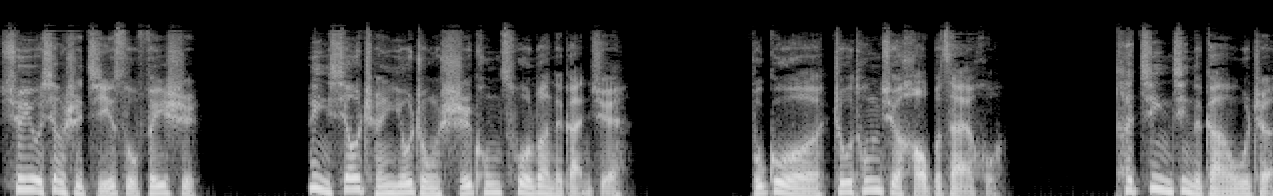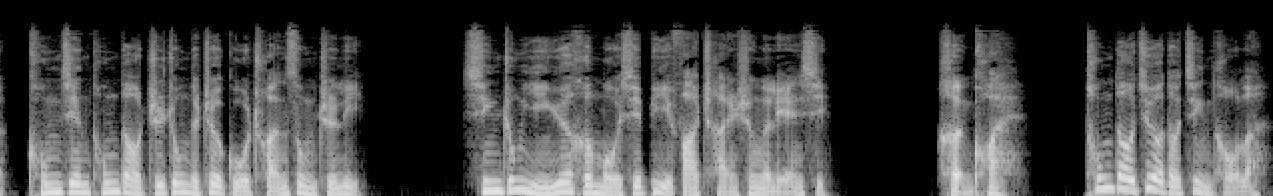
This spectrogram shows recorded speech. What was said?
却又像是急速飞逝，令萧晨有种时空错乱的感觉。不过周通却毫不在乎，他静静的感悟着空间通道之中的这股传送之力，心中隐约和某些秘法产生了联系。很快，通道就要到尽头了，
